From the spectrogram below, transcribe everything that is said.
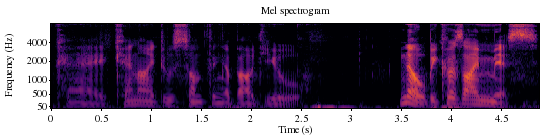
Okay, can I do something about you? No, because I miss.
